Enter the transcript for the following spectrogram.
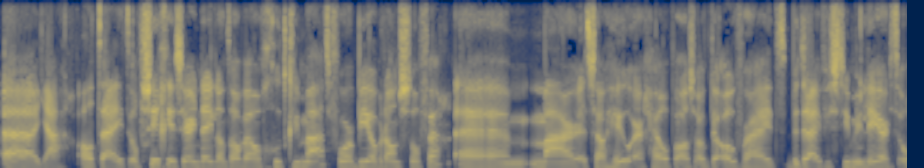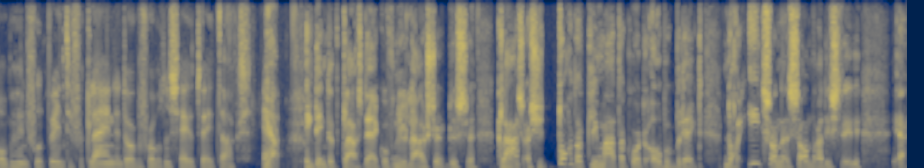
Uh, ja, altijd. Op zich is er in Nederland al wel een goed klimaat voor biobrandstoffen. Ehm, maar het zou heel erg helpen als ook de overheid bedrijven stimuleert om hun footprint te verkleinen door bijvoorbeeld een CO2-tax. Ja. ik denk dat Klaas Dijkhoff nu luistert. Dus uh, Klaas, als je toch dat klimaatakkoord openbreekt, nog iets van Sandra. Die, ja,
